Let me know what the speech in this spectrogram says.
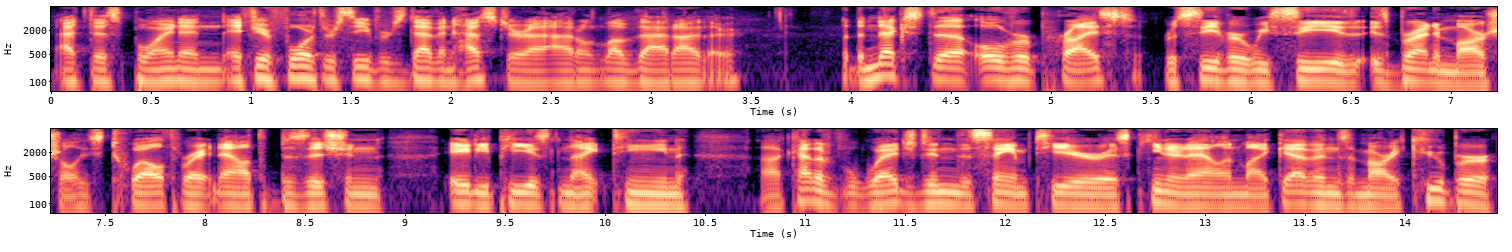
at this point. And if your fourth receiver is Devin Hester, I don't love that either. The next uh, overpriced receiver we see is, is, Brandon Marshall. He's 12th right now at the position. ADP is 19, uh, kind of wedged in the same tier as Keenan Allen, Mike Evans, Amari Cooper,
